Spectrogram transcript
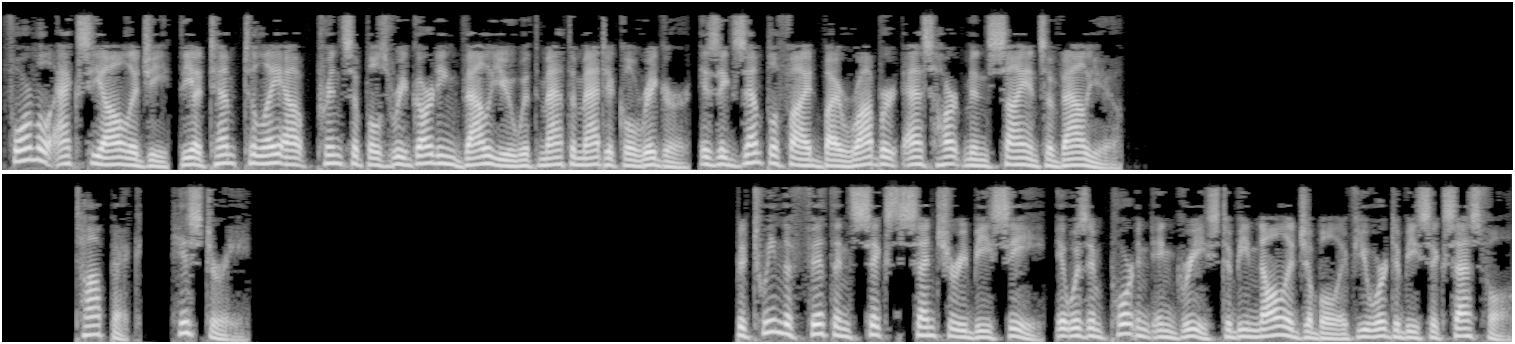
Formal axiology, the attempt to lay out principles regarding value with mathematical rigor, is exemplified by Robert S. Hartman's Science of Value. History Between the 5th and 6th century BC, it was important in Greece to be knowledgeable if you were to be successful.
